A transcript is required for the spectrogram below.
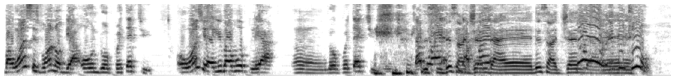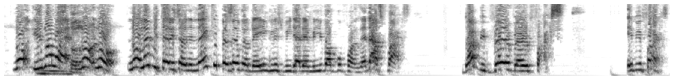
But once it's one of their own, they'll protect you. Or once you're a Liverpool player, mm, they'll protect you. That's why, this agenda, why, eh, this agenda. No, eh. it be true. No, you know what? No, no, no. Let me tell you something. Ninety percent of the English media they be Liverpool fans, and that's facts. That be very, very facts. It be facts.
